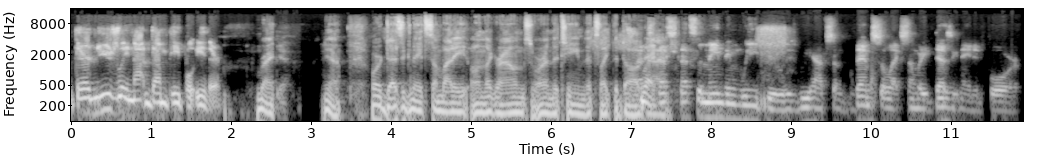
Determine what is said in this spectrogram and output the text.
they're usually not dumb people either. Right. Yeah. Yeah, or designate somebody on the grounds or on the team that's like the dog right. guy. That's that's the main thing we do is we have some them select somebody designated for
